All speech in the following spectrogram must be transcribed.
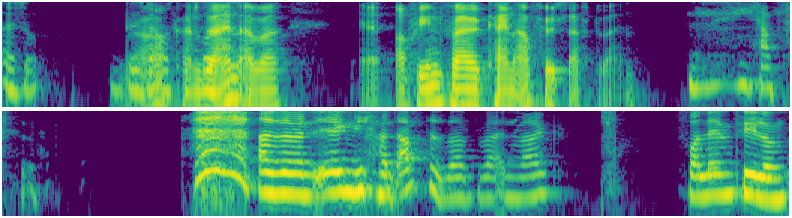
Also, böse ja, kann sein, aber auf jeden Fall kein Apfelsaftwein. Ja. Also, wenn irgendjemand Apfelsaftwein mag, volle Empfehlung.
